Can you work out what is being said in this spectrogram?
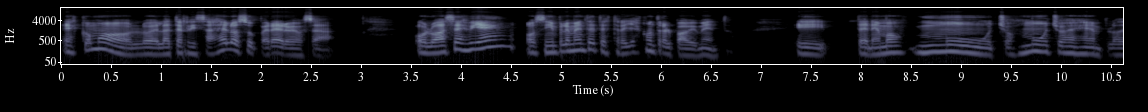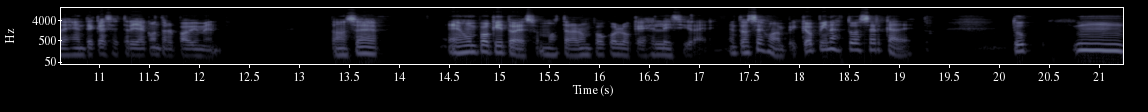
es como lo del aterrizaje de los superhéroes, o sea, o lo haces bien o simplemente te estrellas contra el pavimento. Y tenemos muchos, muchos ejemplos de gente que se estrella contra el pavimento. Entonces, es un poquito eso, mostrar un poco lo que es el lazy writing. Entonces, Juanpi, ¿qué opinas tú acerca de esto? ¿Tú mm,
